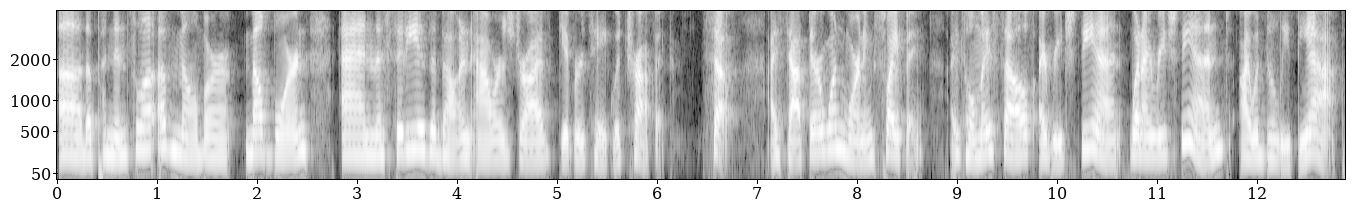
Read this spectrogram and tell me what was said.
uh, the peninsula of Melbourne, Melbourne, and the city is about an hour's drive, give or take, with traffic. So I sat there one morning swiping. I told myself I reached the end. When I reached the end, I would delete the app.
